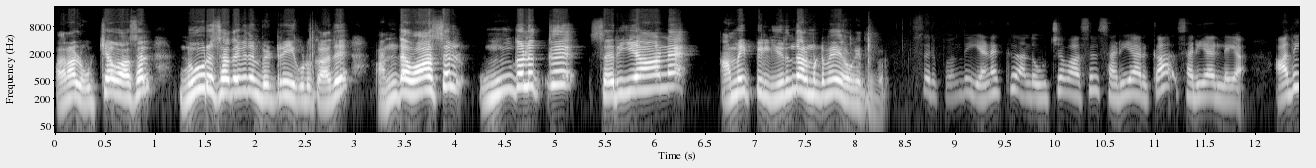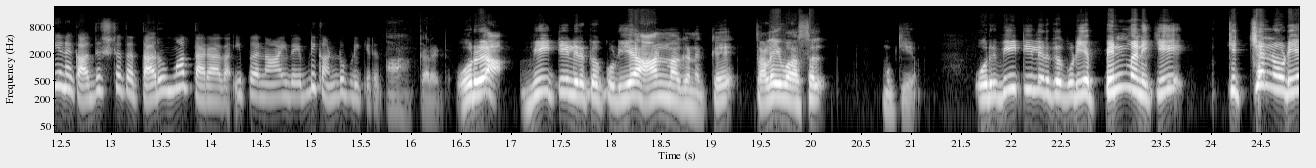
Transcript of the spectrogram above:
அதனால் உச்சவாசல் நூறு சதவீதம் வெற்றியை கொடுக்காது. அந்த வாசல் உங்களுக்கு சரியான அமைப்பில் இருந்தால் மட்டுமே யோகத்தை தரும். சார் இப்போ வந்து எனக்கு அந்த உச்சவாசல் சரியா இருக்கா? சரியா இல்லையா? அது எனக்கு அதிர்ஷ்டத்தை தருமா தராதா? இப்ப நான் இதை எப்படி கண்டுபிடிக்கிறது? ஆ கரெக்ட். ஒரு வீட்டில் இருக்கக்கூடிய ஆண்மகனுக்கு தலைவாசல் முக்கியம். ஒரு வீட்டில் இருக்கக்கூடிய பெண்மணிக்கு கிச்சனுடைய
